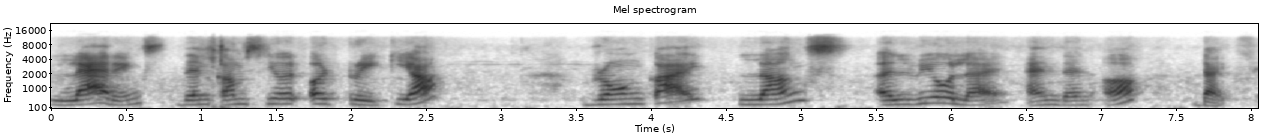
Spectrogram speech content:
larynx, then comes here a trachea, bronchi, lungs, alveoli, and then a diaphragm.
